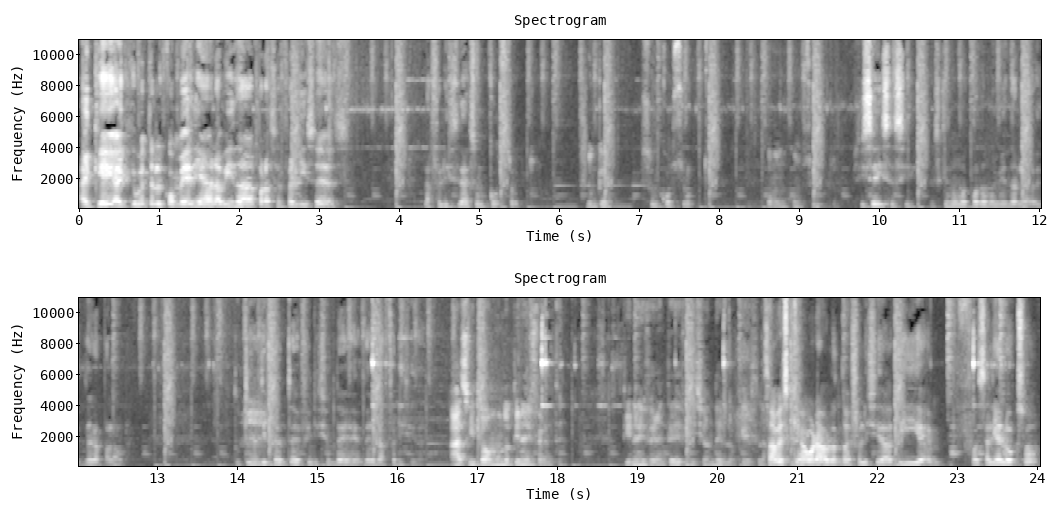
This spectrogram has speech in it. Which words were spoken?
Hay que, hay que meterle comedia a la vida para ser felices. La felicidad es un constructo. ¿De un qué? Es un constructo. Como un constructo. Sí se dice así. Es que no me acuerdo muy bien de la, de la palabra. Tú tienes diferente definición de, de la felicidad. Ah, sí, todo el mundo tiene diferente. Tiene diferente definición de lo que es la ¿Sabes que ahora hablando de felicidad vi, eh, fue, salí al Oxxo,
